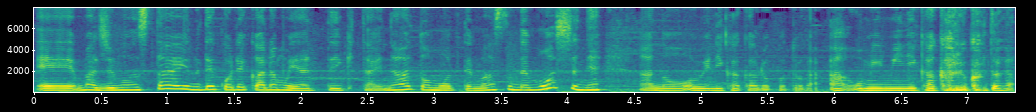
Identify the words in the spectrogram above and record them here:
えー、まあ、自分スタイルでこれからもやっていきたいなと思ってますのでもしねあのお目にかかることがあお耳にかかることが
